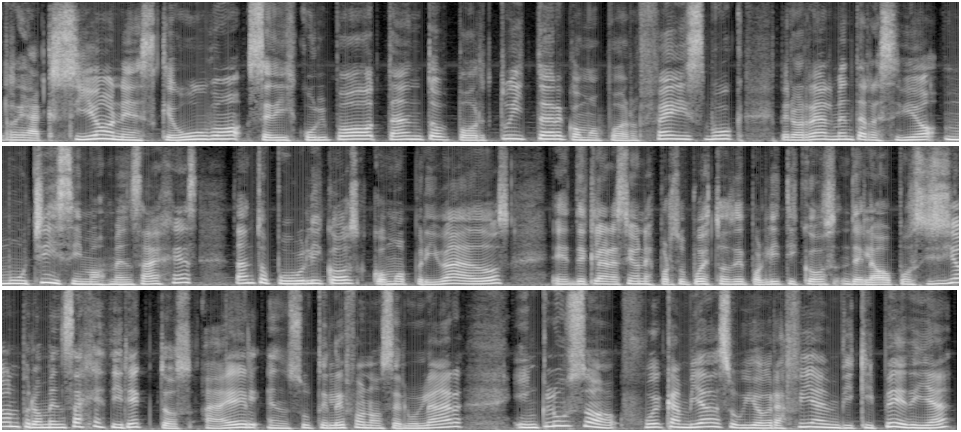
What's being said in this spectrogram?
reacciones que hubo, se disculpó tanto por Twitter como por Facebook, pero realmente recibió muchísimos mensajes, tanto públicos como privados, eh, declaraciones por supuesto de políticos de la oposición, pero mensajes directos a él en su teléfono celular. Incluso fue cambiada su biografía en Wikipedia,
